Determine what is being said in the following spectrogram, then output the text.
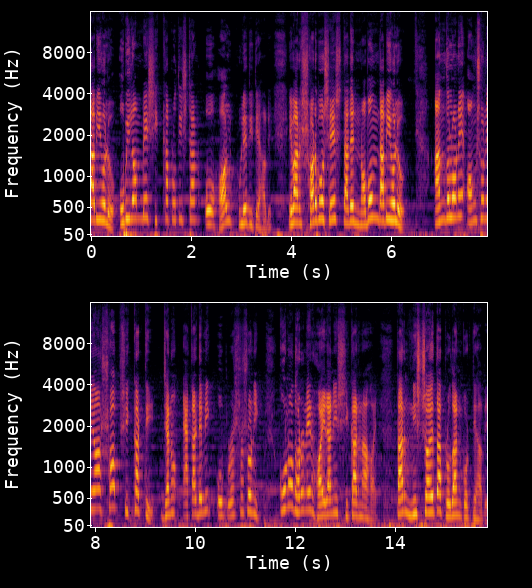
দাবি হলো অবিলম্বে শিক্ষা প্রতিষ্ঠান ও হল খুলে দিতে হবে। এবার সর্বশেষ তাদের নবম দাবি হলো আন্দোলনে অংশ নেওয়া সব শিক্ষার্থী যেন একাডেমিক ও প্রশাসনিক কোনো ধরনের হয়রানির শিকার না হয়। তার নিশ্চয়তা প্রদান করতে হবে।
